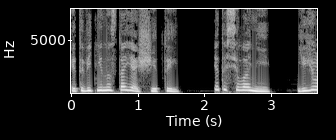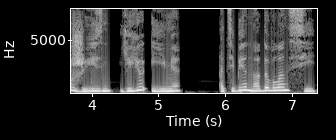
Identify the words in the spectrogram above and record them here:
Это ведь не настоящий ты. Это Селани, ее жизнь, ее имя. А тебе надо в Ланси,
